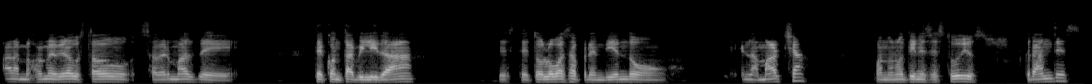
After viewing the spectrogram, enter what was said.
a lo mejor me hubiera gustado saber más de, de contabilidad. Este, todo lo vas aprendiendo en la marcha cuando no tienes estudios. grandes.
